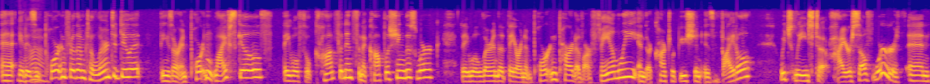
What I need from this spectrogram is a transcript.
And yeah. it is important for them to learn to do it. These are important life skills. They will feel confidence in accomplishing this work. They will learn that they are an important part of our family and their contribution is vital, which leads to higher self worth. And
